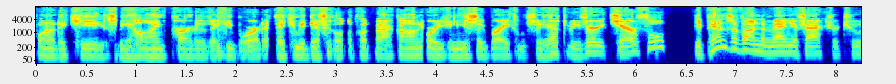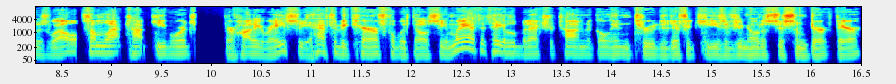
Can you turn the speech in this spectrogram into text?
one of the keys behind part of the keyboard. They can be difficult to put back on or you can easily break them. So you have to be very careful. Depends upon the manufacturer too as well. Some laptop keyboards they're highly raised, so you have to be careful with those. So you may have to take a little bit extra time to go in through the different keys. If you notice there's some dirt there,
